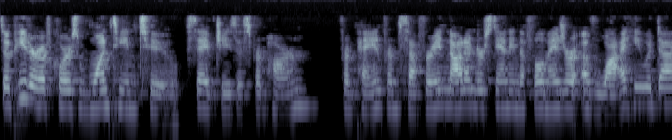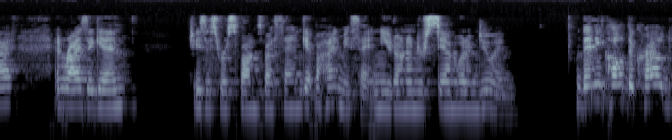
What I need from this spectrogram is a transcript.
So Peter, of course, wanting to save Jesus from harm, from pain, from suffering, not understanding the full measure of why he would die and rise again. Jesus responds by saying, Get behind me, Satan. You don't understand what I'm doing. Then he called the crowd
